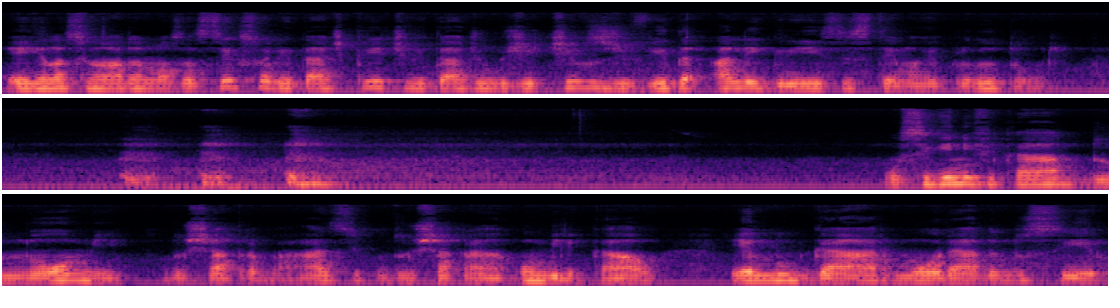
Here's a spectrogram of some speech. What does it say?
É relacionado à nossa sexualidade, criatividade, objetivos de vida, alegria e sistema reprodutor. O significado do nome do chakra básico, do chakra umbilical, é lugar, morada do ser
